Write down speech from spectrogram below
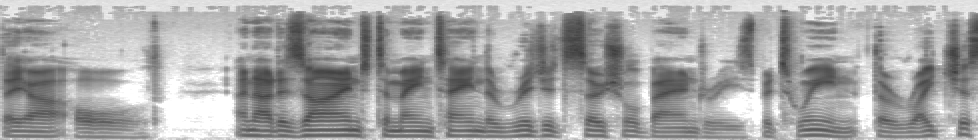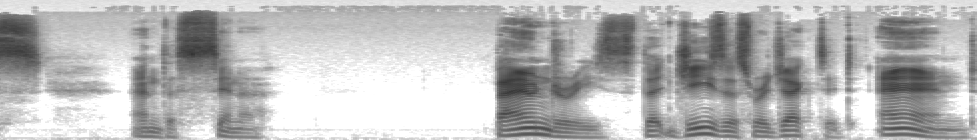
they are old and are designed to maintain the rigid social boundaries between the righteous and the sinner. Boundaries that Jesus rejected and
